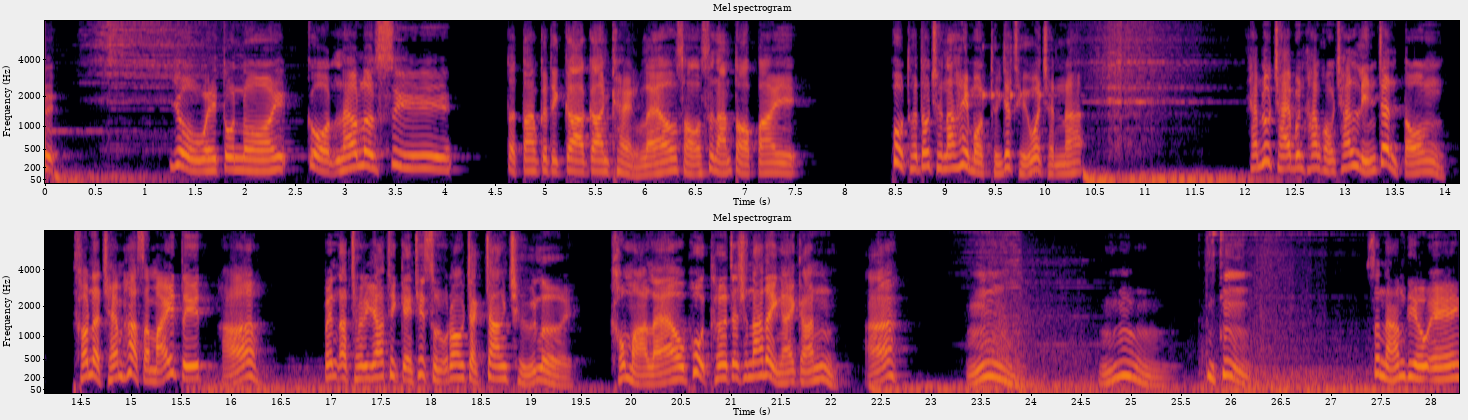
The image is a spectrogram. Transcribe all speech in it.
ย โยเวตัวน้อยโกรธแล้วล่ะสิ แต่ตามกติกาการแข่งแล้วสองสนามต่อไป พวกเธอต้องชนะให้หมดถึงจะถือว่าชนะแถมป์ลูกชายบุญธรรมของฉันหลินเจิ้นตง เขาน่ะแชมป์ห้าสมัยติดฮะเป็นอัจฉริยะที่เก่งที่สุดรองจากจางฉือเลย เขามาแล้วพวกเธอจะชนะได้ไงกันอะอืม อืมอืมสนามเดียวเอง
